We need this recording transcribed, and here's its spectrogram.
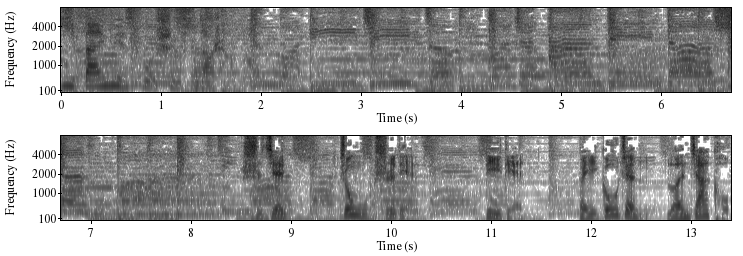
一般孕妇是不到场。时间：中午十点，地点：北沟镇栾家口。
